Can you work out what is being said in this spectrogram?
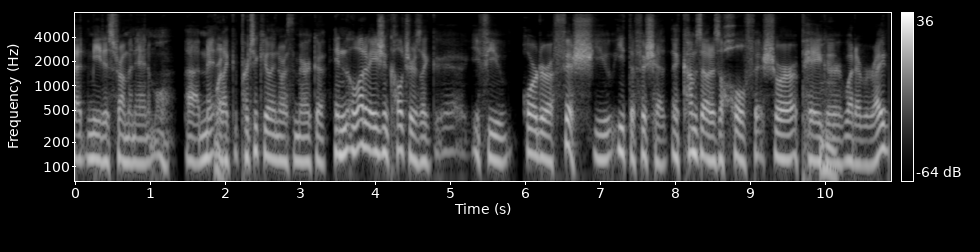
that meat is from an animal, uh, Right. like particularly in North America. In a lot of Asian cultures, like uh, if you order a fish, you eat the fish head. It comes out as a whole fish or a pig or whatever, right?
